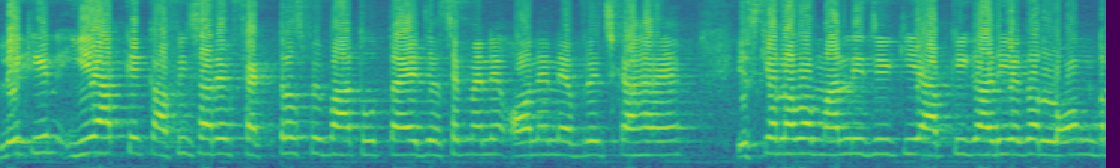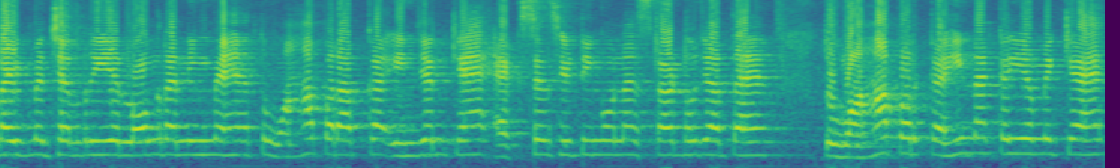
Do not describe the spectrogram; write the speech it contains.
लेकिन ये आपके काफ़ी सारे फैक्टर्स पे बात होता है, जैसे मैंने ऑन एन एवरेज कहा है। इसके अलावा मान लीजिए कि आपकी गाड़ी अगर लॉन्ग ड्राइव में चल रही है लॉन्ग रनिंग में है तो वहाँ पर आपका इंजन क्या है एक्सेस हीटिंग होना स्टार्ट हो जाता है। तो वहाँ पर कहीं ना कहीं हमें क्या है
